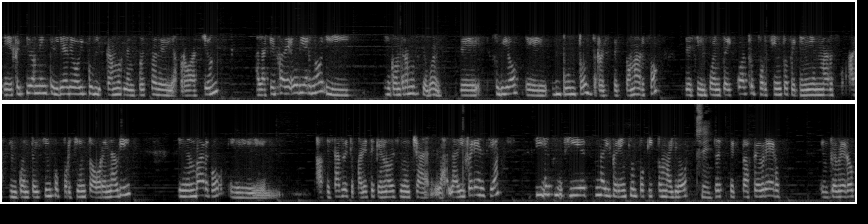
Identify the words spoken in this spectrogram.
efectivamente, el día de hoy publicamos la encuesta de aprobación a la jefa de gobierno y encontramos que, bueno, subió eh, un punto respecto a marzo, de 54% que tenía en marzo a 55% ahora en abril. Sin embargo, eh, a pesar de que parece que no es mucha la, diferencia, sí es, sí es una diferencia un poquito mayor respecto a febrero. En febrero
